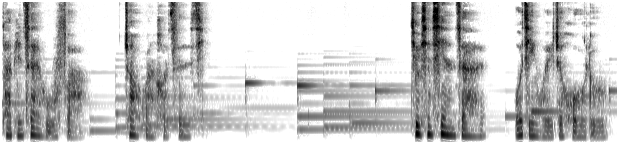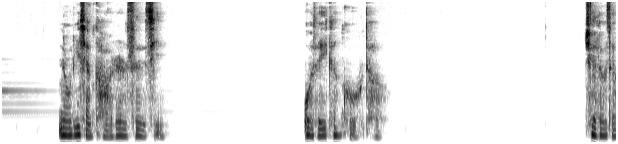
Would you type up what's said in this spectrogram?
他便再无法照管好自己。就像现在，我紧围着火炉，努力想烤热自己。我的一根骨头，却留在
